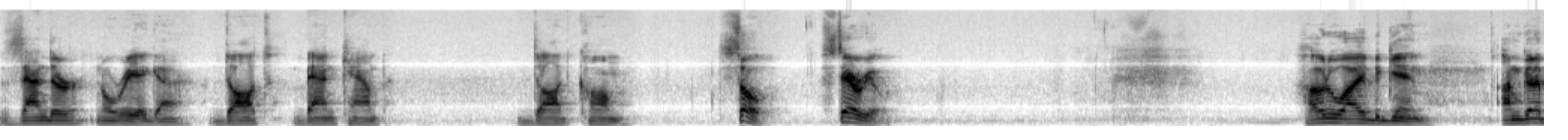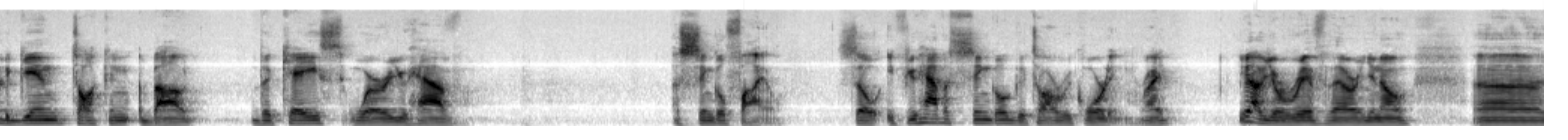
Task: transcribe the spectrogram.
xandernoriega.bandcamp.com. So, stereo. How do I begin? I'm gonna begin talking about the case where you have a single file. So if you have a single guitar recording, right? You have your riff there, you know, uh,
